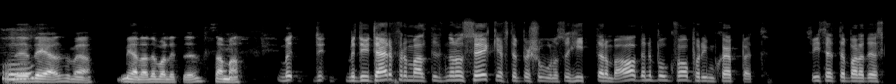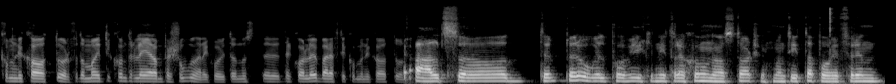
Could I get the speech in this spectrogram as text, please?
Det är Mm. det som jag menade var lite samma. Men, du- men det är ju därför de alltid, när de söker efter en person och så hittar de bara, ja ah, den är bok kvar på rymdskeppet. Så visar det bara deras kommunikator, för de har ju inte kontrollerat om personen är utan de, de kollar ju bara efter kommunikatorn. Alltså, det beror väl på vilken iteration av Star Trek man tittar på. För en,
